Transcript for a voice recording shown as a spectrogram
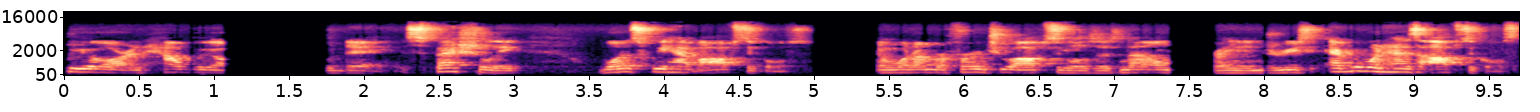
who we are and how we are today especially once we have obstacles and what i'm referring to obstacles is not only brain injuries everyone has obstacles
